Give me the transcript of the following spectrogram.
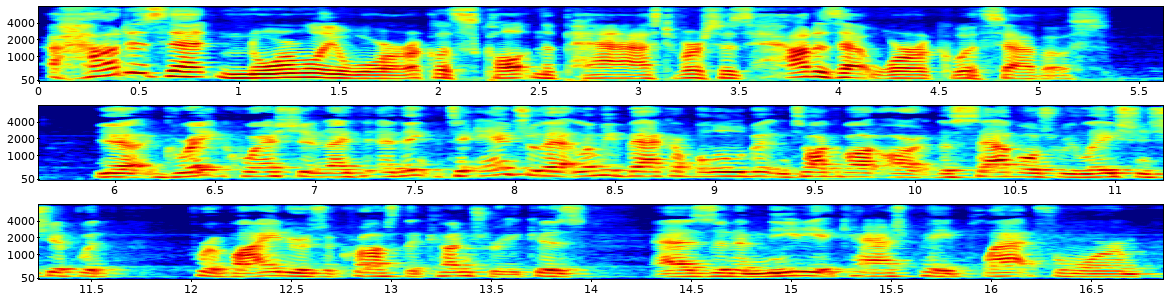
how does that normally work? Let's call it in the past versus how does that work with SAVVOS? Yeah, great question. I, th- I, think to answer that, let me back up a little bit and talk about our the SAVVOS relationship with providers across the country. Because as an immediate cash pay platform,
